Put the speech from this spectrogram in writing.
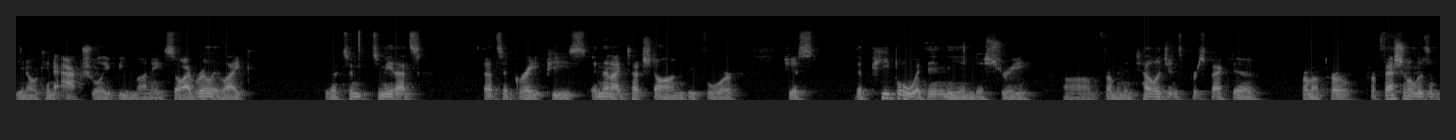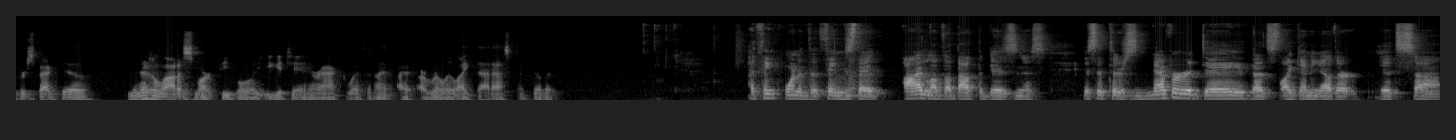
You know, it can actually be money. So I really like, you know, to to me that's that's a great piece. And then I touched on before, just the people within the industry, um, from an intelligence perspective, from a pro- professionalism perspective, I mean, there's a lot of smart people that you get to interact with, and I, I, really like that aspect of it. I think one of the things that I love about the business is that there's never a day that's like any other. It's uh,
